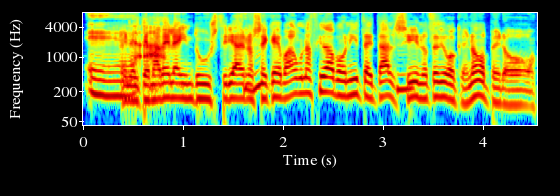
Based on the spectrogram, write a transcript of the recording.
Eh, en el tema de la industria, de no sé qué, va una ciudad bonita y tal, sí, no te digo que no, pero,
